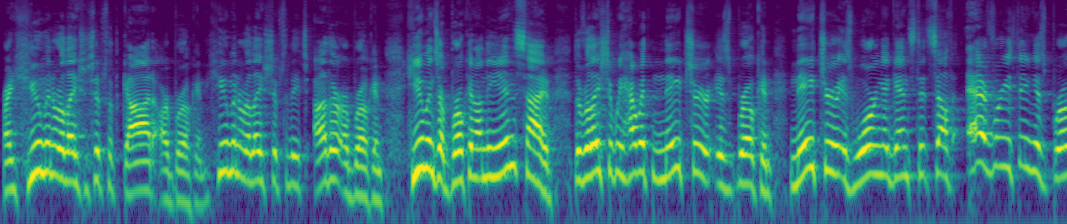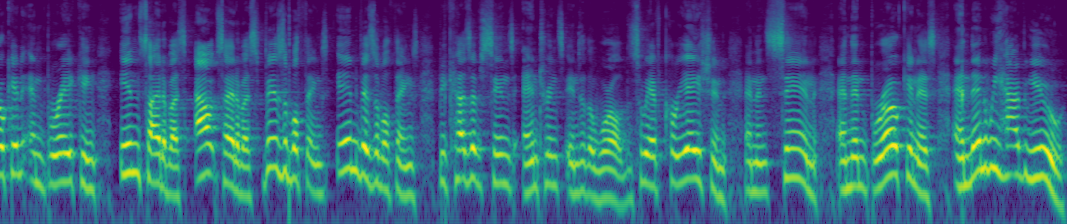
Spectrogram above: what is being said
Right? Human relationships with God are broken. Human relationships with each other are broken. Humans are broken on the inside. The relationship we have with nature is broken. Nature is warring against itself. Everything is broken and breaking inside of us, outside of us, visible things, invisible things, because of sin's entrance into the world. And so we have creation, and then sin, and then brokenness, and then we have you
